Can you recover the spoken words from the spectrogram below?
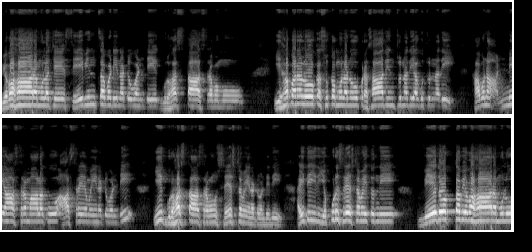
వ్యవహారములచే సేవించబడినటువంటి గృహస్థాశ్రమము ఇహపరలోక సుఖములను ప్రసాదించున్నది అగుచున్నది. కావున అన్ని ఆశ్రమాలకు ఆశ్రయమైనటువంటి ఈ గృహస్థాశ్రమం శ్రేష్టమైనటువంటిది. అయితే ఇది ఎప్పుడు శ్రేష్టమవుతుంది వేదోక్త వ్యవహారములు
